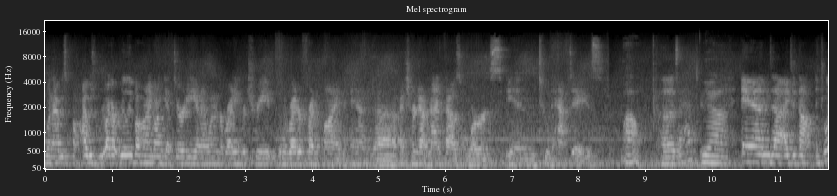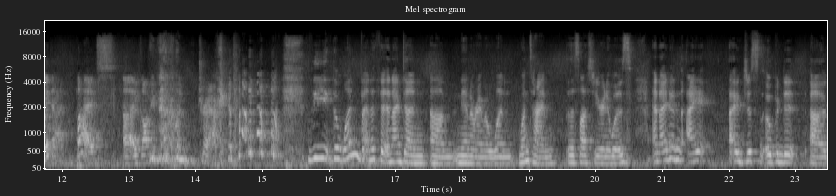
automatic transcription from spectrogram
When I was I was I got really behind on Get Dirty, and I went on a writing retreat with a writer friend of mine, and uh, I turned out 9,000 words in two and a half days wow. Because I had to. Yeah. And uh, I did not enjoy that, but uh, it got me back on track. The the one benefit, and I've done um, NaNoWriMo one one time this last year, and it was, and I didn't, I I just opened it uh,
